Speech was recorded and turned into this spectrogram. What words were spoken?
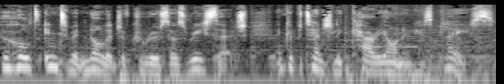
who holds intimate knowledge of Caruso's research and could potentially carry on in his place.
